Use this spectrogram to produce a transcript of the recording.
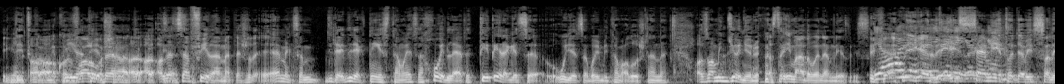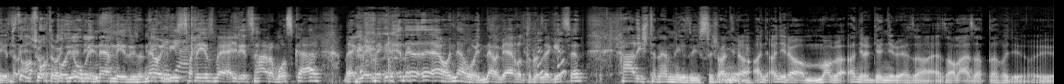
Igen, ritka, a, amikor valós Az ilyen- egyszerűen félelmetes. Emlékszem, direkt, direkt néztem, hogy egyszerűen hogy lehet, hogy tényleg egyszer úgy érzem, hogy mit nem valós lenne. Az, ami gyönyörű. Aztán imádom, hogy nem néz vissza. Ja, Igen, igen, igen, igen, szemét, hogyha visszanéz. Attól hogy jó, ne hogy nem néz vissza. Nehogy visszanéz, mert egyrészt három Oscar, meg, meg, meg ne- nehogy, nehogy, nehogy, elrontod az egészet. Hál' Isten nem néz vissza, és annyira, annyira, maga, annyira gyönyörű ez, a, ez alázata, hogy hogy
